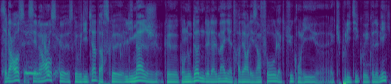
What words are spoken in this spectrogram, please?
C'est marrant, c'est marrant ce que, ce que vous dites là, parce que l'image que qu'on nous donne de l'Allemagne à travers les infos, l'actu qu'on lit, l'actu politique ou économique,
